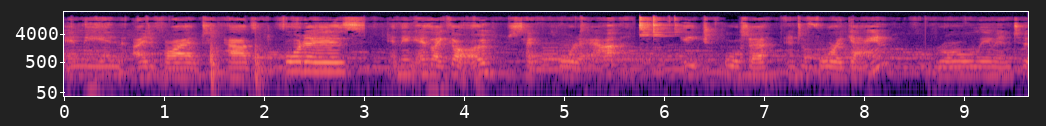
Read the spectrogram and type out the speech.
And then I divide cards into quarters. And then as I go, just take a quarter out, each quarter into four again roll them into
